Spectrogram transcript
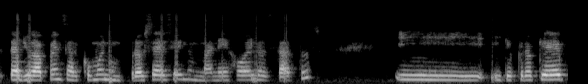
te ayuda a pensar como en un proceso y en un manejo de los datos. Y, y yo creo que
